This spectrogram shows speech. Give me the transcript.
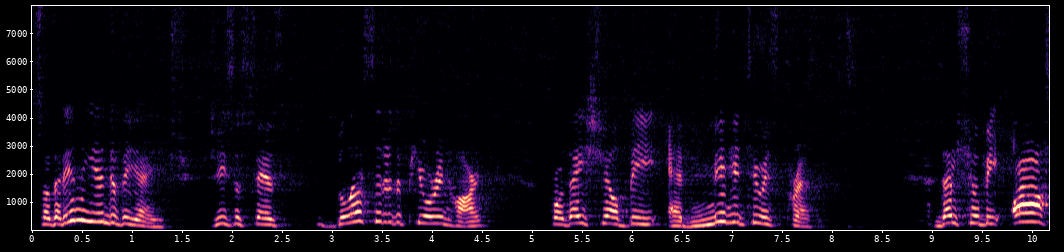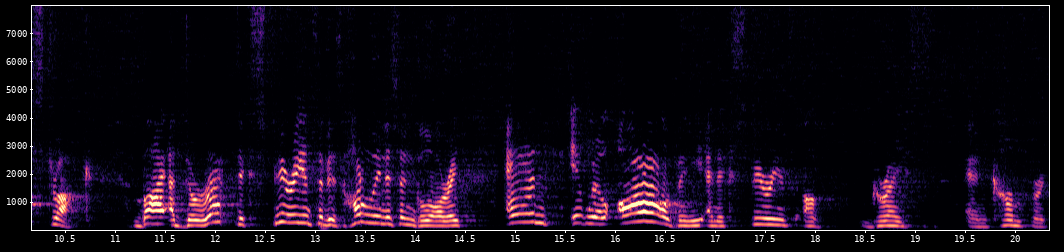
So that in the end of the age, Jesus says, Blessed are the pure in heart, for they shall be admitted to his presence. They shall be awestruck by a direct experience of his holiness and glory, and it will all be an experience of grace and comfort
